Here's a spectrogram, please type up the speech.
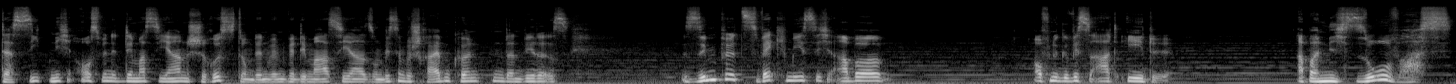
das sieht nicht aus wie eine demasianische Rüstung, denn wenn wir Demacia so ein bisschen beschreiben könnten, dann wäre es simpel, zweckmäßig, aber auf eine gewisse Art edel. Aber nicht sowas.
